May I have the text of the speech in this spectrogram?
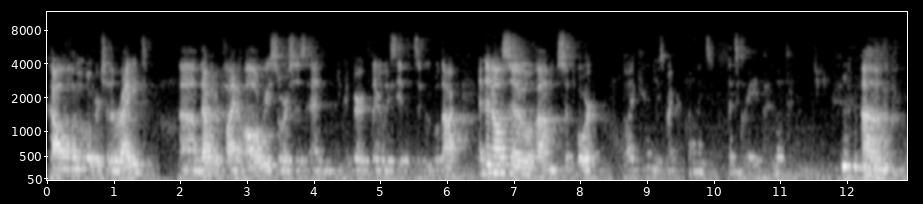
column over to the right. Um, that would apply to all resources, and you can very clearly see if it's a Google Doc. And then also um, support, oh, I can use microphone, that's, that's great, I love technology. um,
